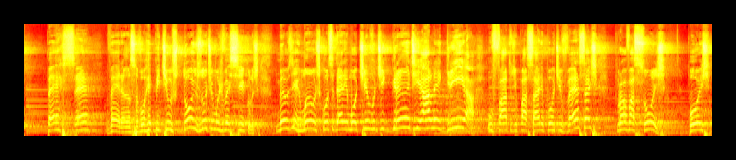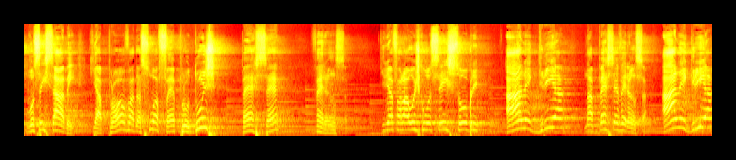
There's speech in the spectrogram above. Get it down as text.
perseverança. Vou repetir os dois últimos versículos. Meus irmãos, considerem motivo de grande alegria o fato de passarem por diversas provações, pois vocês sabem que a prova da sua fé produz perseverança. Queria falar hoje com vocês sobre a alegria na perseverança, a alegria,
